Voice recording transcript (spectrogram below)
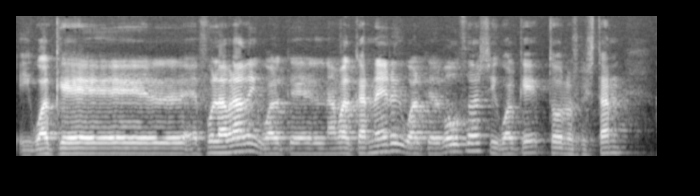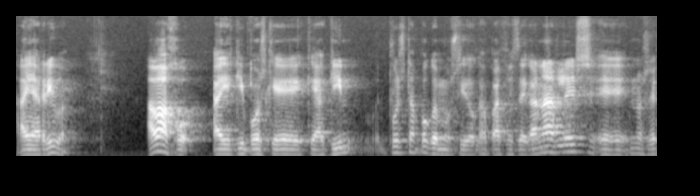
igual que el Fuenlabrada, igual que el Naval Carnero, igual que el Bouzas, igual que todos los que están ahí arriba. Abajo hay equipos que, aquí pues tampoco hemos sido capaces de ganarles, eh, no sé,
